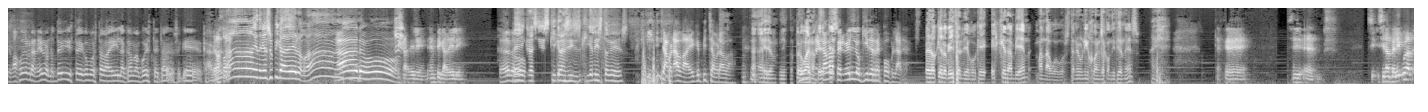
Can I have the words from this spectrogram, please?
debajo del granero. ¿No te viste cómo estaba ahí la cama puesta y tal? No sé qué. Claro. Debajo- Ah, que tenía su picadero. Ah. Claro. Piccadilly, en Piccadilly. Claro. Krasinski, Krasinski, qué listo que es. Qué picha brava, eh, qué picha brava. Ay, Dios mío. Pero el bueno, mundo que se acaba, es- pero él lo quiere repoblar. pero que lo que dice el Diego, que es que también manda huevos. Tener un hijo en esas condiciones. Es que. Sí, eh, si, si la película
